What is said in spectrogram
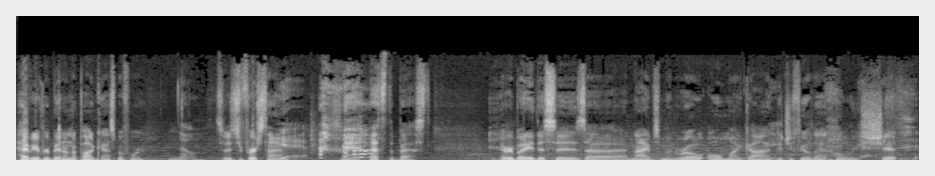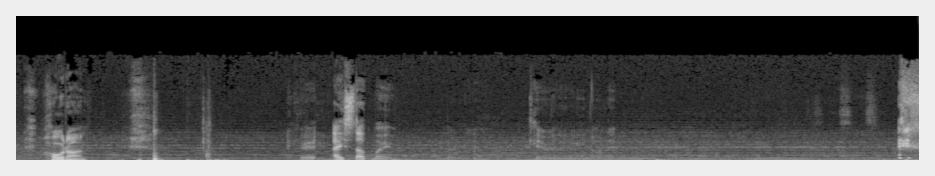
Have you ever been on a podcast before? No. So it's your first time? Yeah. Man, that's the best. Everybody, this is uh, Knives Monroe. Oh my God, did you feel that? Holy shit. Hold on. I stopped my. Can't really lean on it.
